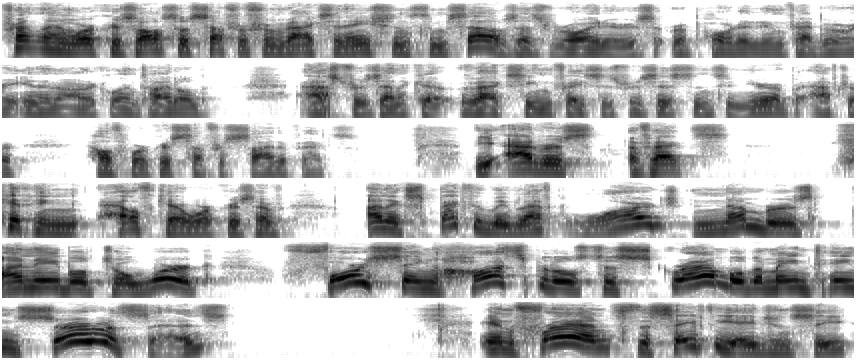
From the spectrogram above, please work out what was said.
Frontline workers also suffer from vaccinations themselves, as Reuters reported in February in an article entitled AstraZeneca Vaccine Faces Resistance in Europe After Health Workers Suffer Side Effects. The adverse effects hitting healthcare workers have unexpectedly left large numbers unable to work, forcing hospitals to scramble to maintain services in France, the safety agency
